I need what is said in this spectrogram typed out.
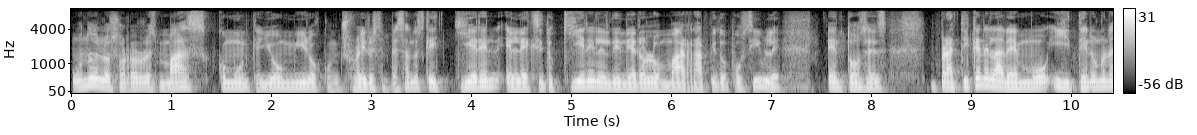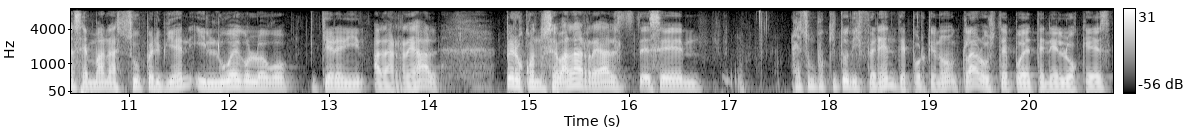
uno de los errores más común que yo miro con traders empezando es que quieren el éxito, quieren el dinero lo más rápido posible. Entonces, practican en la demo y tienen una semana súper bien y luego, luego quieren ir a la real. Pero cuando se va a la real, se es un poquito diferente porque no, claro, usted puede tener lo que es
